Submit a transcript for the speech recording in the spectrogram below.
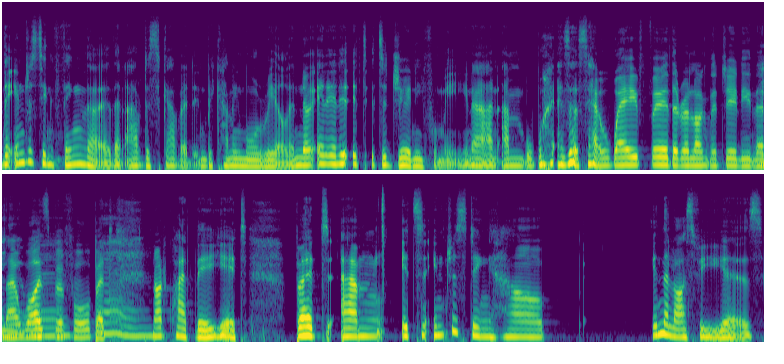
the interesting thing, though, that I've discovered in becoming more real, and, no, and it, it, it's a journey for me, you know, and I'm, as I say, way further along the journey than I was were. before, but Yeah. not quite there yet. But um, it's interesting how, in the last few years,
